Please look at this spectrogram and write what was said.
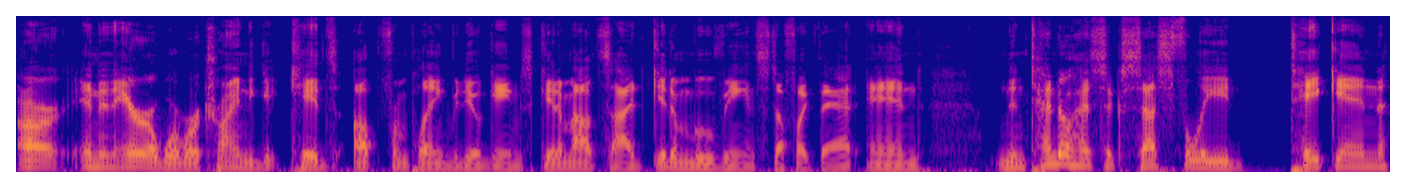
are in an era where we're trying to get kids up from playing video games, get them outside, get them moving and stuff like that. And Nintendo has successfully taken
